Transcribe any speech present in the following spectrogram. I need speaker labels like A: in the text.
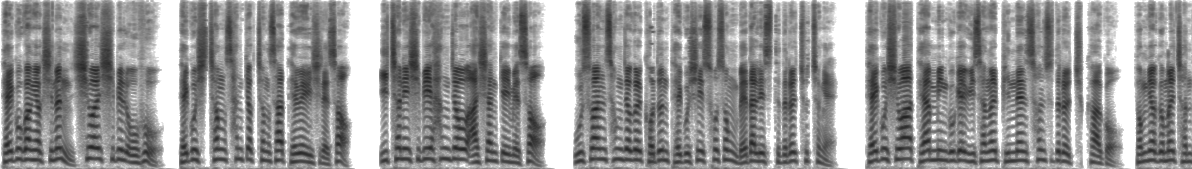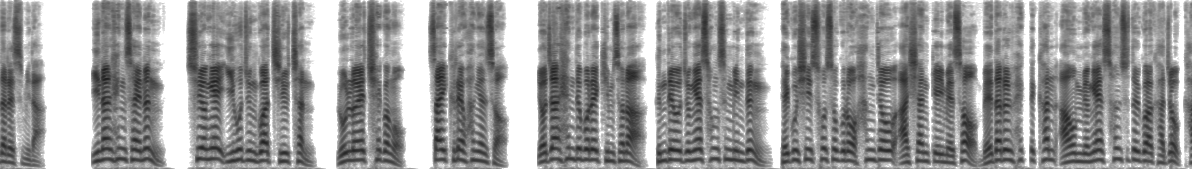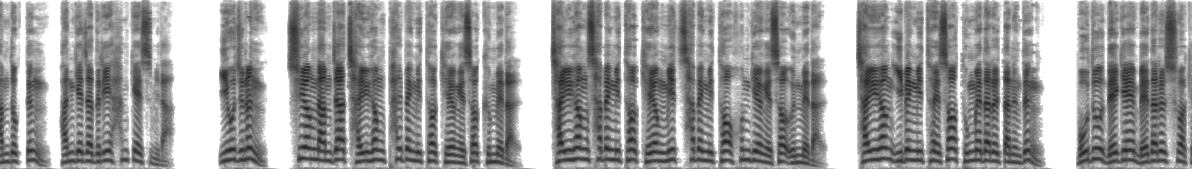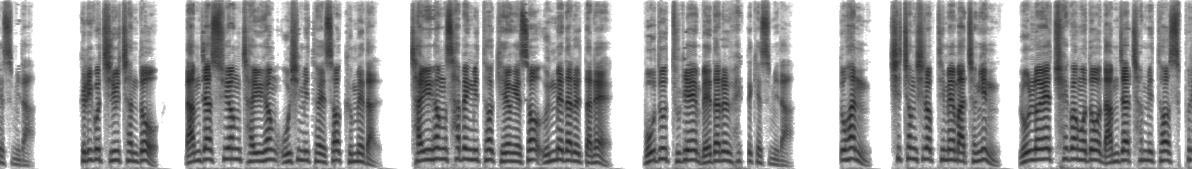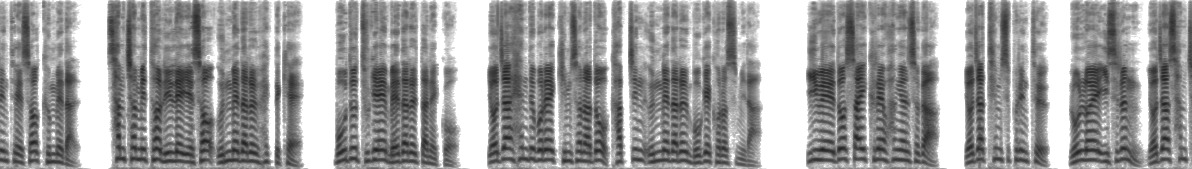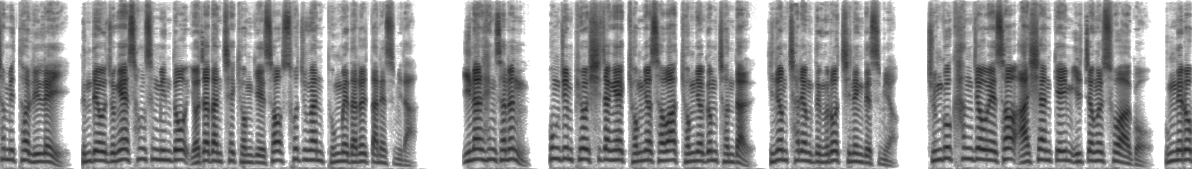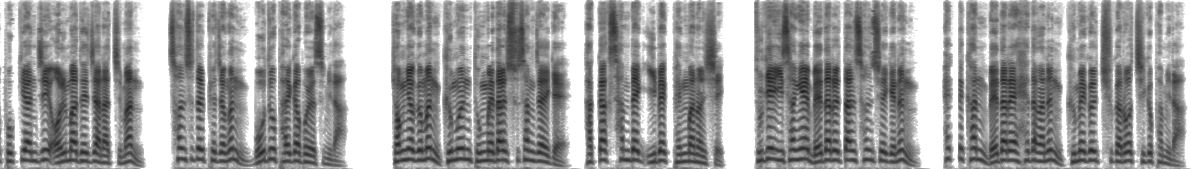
A: 대구광역시는 10월 10일 오후 대구시청 산격청사 대회의실에서 2022 항저우 아시안게임에서 우수한 성적을 거둔 대구시 소속 메달리스트들을 초청해 대구시와 대한민국의 위상을 빛낸 선수들을 축하하고 격려금을 전달했습니다. 이날 행사에는 수영의 이호준과 지유찬, 롤러의 최광호, 사이클의 황현서, 여자 핸드볼의 김선아, 근대호종의 성승민 등 대구시 소속으로 항저우 아시안게임에서 메달을 획득한 9명의 선수들과 가족, 감독 등 관계자들이 함께했습니다. 이호준은 수영 남자 자유형 800m 계영에서 금메달, 자유형 400m 계영 및 400m 혼계영에서 은메달, 자유형 200m에서 동메달을 따는 등 모두 4개의 메달을 수확했습니다. 그리고 지유찬도 남자 수영 자유형 50m에서 금메달, 자유형 400m 계영에서 은메달을 따내 모두 2개의 메달을 획득했습니다. 또한 시청 실업팀의 마청인 롤러의 최광호도 남자 1000m 스프린트에서 금메달, 3000m 릴레이에서 은메달을 획득해 모두 2개의 메달을 따냈고 여자 핸드볼의 김선아도 값진 은메달을 목에 걸었습니다. 이외에도 사이클의 황현서가 여자 팀 스프린트, 롤러의 이슬은 여자 3000m 릴레이, 근대호종의 성승민도 여자 단체 경기에서 소중한 동메달을 따냈습니다. 이날 행사는 홍준표 시장의 격려사와 격려금 전달, 기념 촬영 등으로 진행됐으며 중국 항저우에서 아시안게임 일정을 소화하고 국내로 복귀한 지 얼마 되지 않았지만 선수들 표정은 모두 밝아 보였습니다. 격려금은 금은 동메달 수상자에게 각각 300, 200, 100만 원씩, 두 개 이상의 메달을 딴 선수에게는 획득한 메달에 해당하는 금액을 추가로 지급합니다.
